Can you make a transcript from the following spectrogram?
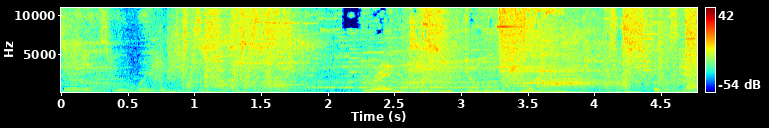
Serves who waits. Red team double kill.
